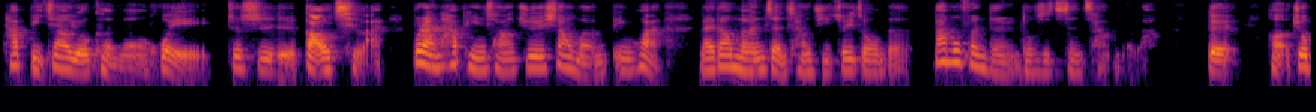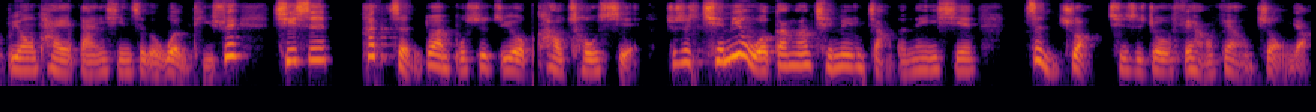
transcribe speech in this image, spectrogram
他比较有可能会就是高起来，不然他平常就是像我们病患来到门诊长期追踪的，大部分的人都是正常的啦，对，好，就不用太担心这个问题。所以其实他诊断不是只有靠抽血，就是前面我刚刚前面讲的那一些症状，其实就非常非常重要。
